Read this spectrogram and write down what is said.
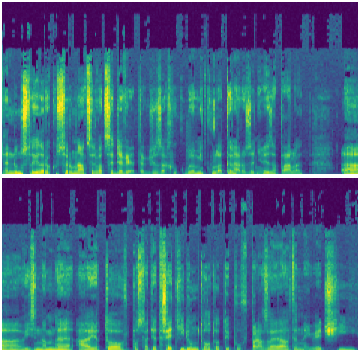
ten dům stojí do roku 1729, takže za chvilku bude mít kulaté narozeniny za pár let významné a je to v podstatě třetí dům tohoto typu v Praze, ale ten největší,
